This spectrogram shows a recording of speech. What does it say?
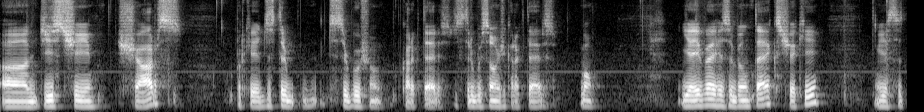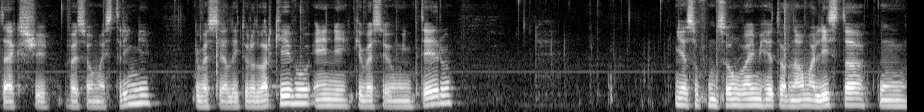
uh, dist chars, porque distrib distribution caracteres, distribuição de caracteres. Bom, e aí vai receber um text aqui, e esse text vai ser uma string, que vai ser a leitura do arquivo, n, que vai ser um inteiro, e essa função vai me retornar uma lista com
